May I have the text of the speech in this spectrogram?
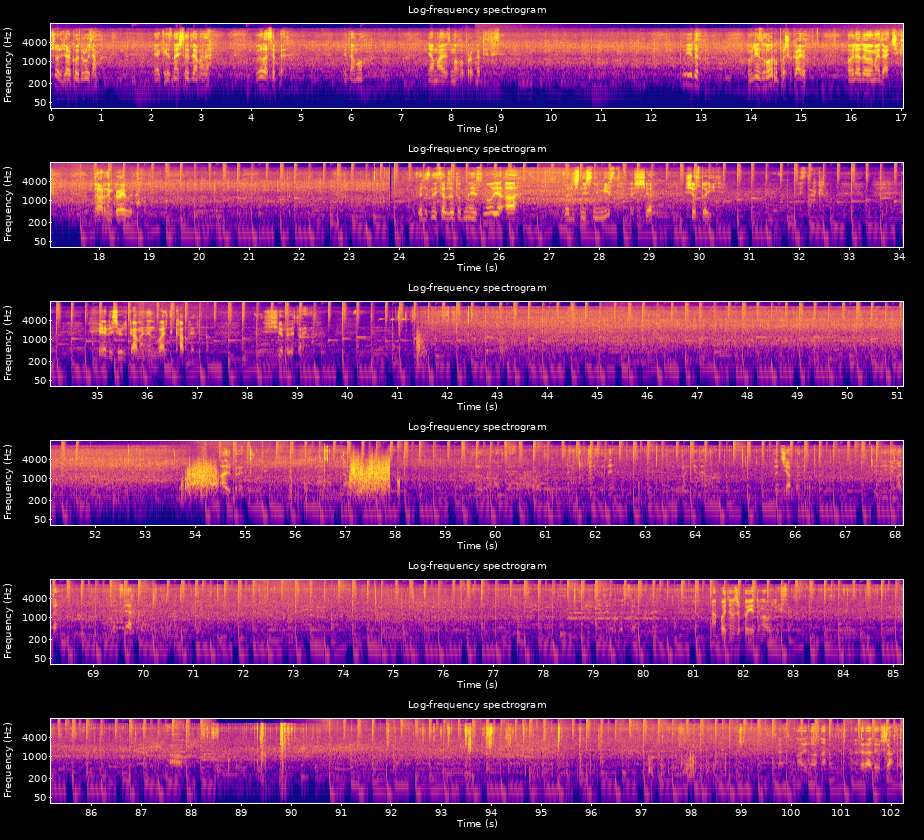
Що ж, дякую друзям, які знайшли для мене велосипед. І тому я маю змогу прокатитися. Поїду в ліс гору, пошукаю оглядовий майданчик з гарним краєвидом. Залізниця вже тут не існує, а залізничний міст ще, ще стоїть. Ось так. Херіс Вількамен in Вальдкапель. Щиро вітаємо. Альбрехт. До Чаполі. Підійдемо до, до церкви. Підійдемо до церкви. А потім вже поїдемо в ліс. do suck.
